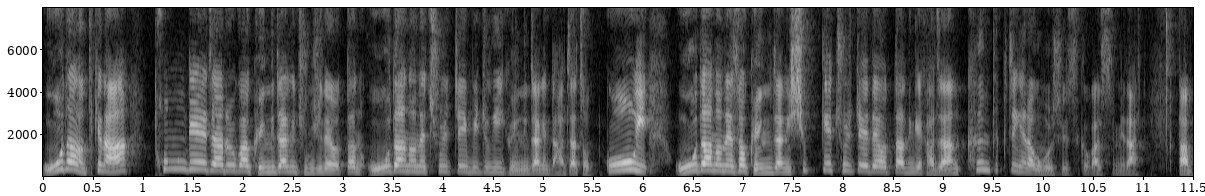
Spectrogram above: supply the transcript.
5단원 특히나 통계 자료가 굉장히 중시되었던 5단원의 출제 비중이 굉장히 낮아졌고 이 5단원에서 굉장히 쉽게 출제되었다는 게 가장 큰 특징이라고 볼 수 있을 것 같습니다. 다음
